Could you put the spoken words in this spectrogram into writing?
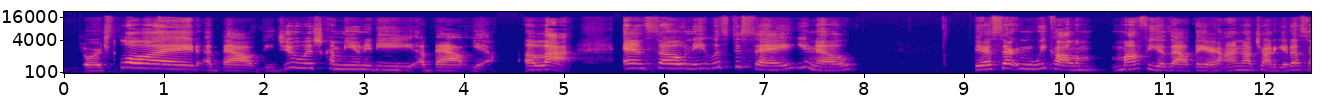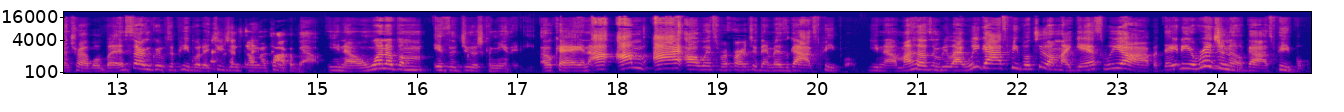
george floyd about the jewish community about yeah a lot and so needless to say you know there are certain we call them mafias out there. I'm not trying to get us in trouble, but it's certain groups of people that you just don't want to talk about. You know, one of them is the Jewish community. Okay, and I, I'm I always refer to them as God's people. You know, my husband be like, "We God's people too." I'm like, "Yes, we are," but they the original God's people.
